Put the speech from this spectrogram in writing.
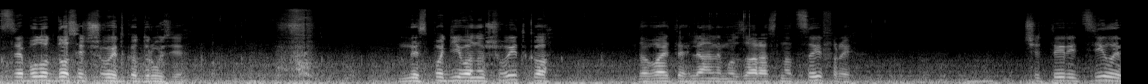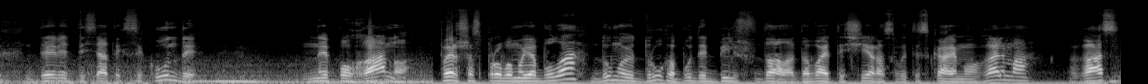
Це було досить швидко, друзі. Несподівано швидко. Давайте глянемо зараз на цифри. 4,9 секунди. Непогано. Перша спроба моя була. Думаю, друга буде більш вдала. Давайте ще раз витискаємо гальма, газ.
